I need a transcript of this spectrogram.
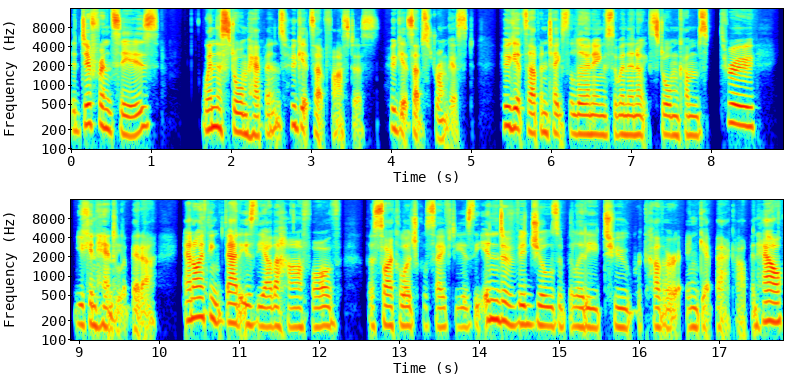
The difference is when the storm happens, who gets up fastest? Who gets up strongest? Who gets up and takes the learning so when the next storm comes through, you can handle it better? And I think that is the other half of the psychological safety is the individual's ability to recover and get back up and how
